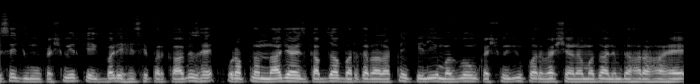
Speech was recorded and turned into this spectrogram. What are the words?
سے جموں کشمیر کے ایک بڑے حصے پر قابض ہے اور اپنا ناجائز قبضہ برقرار رکھنے کے لیے مظلوم کشمیریوں پر وحشانہ مظالم ڈھا رہا ہے۔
